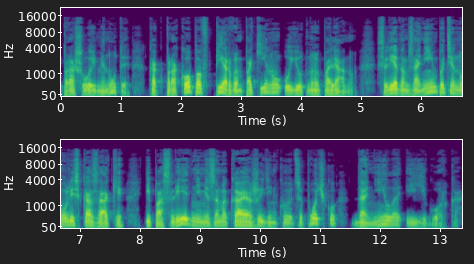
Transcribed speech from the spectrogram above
прошло и минуты, как Прокопов первым покинул уютную поляну. Следом за ним потянулись казаки, и последними, замыкая жиденькую цепочку, Данила и Егорка.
